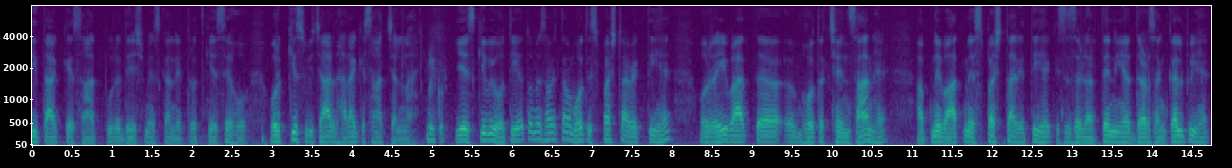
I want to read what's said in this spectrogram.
राष्ट्रीयता के साथ पूरे देश में इसका नेतृत्व कैसे हो और किस विचारधारा के साथ चलना है। बिल्कुल। ये इसकी भी होती है तो मैं समझता हूँ बहुत स्पष्ट व्यक्ति हैं और रही बात बहुत अच्छे इंसान हैं। अपने बात में स्पष्टता रहती है किसी से डरते नहीं है दृढ़ संकल्प ही। है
